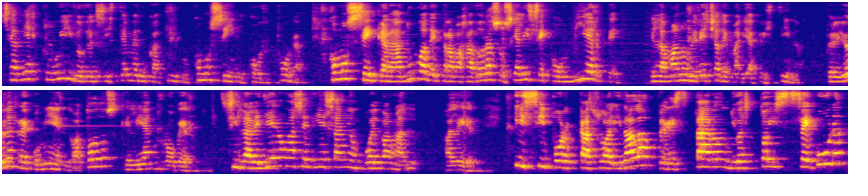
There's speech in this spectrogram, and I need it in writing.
se había excluido del sistema educativo. ¿Cómo se incorpora? ¿Cómo se gradúa de trabajadora social y se convierte en la mano derecha de María Cristina? pero yo les recomiendo a todos que lean Roberto. Si la leyeron hace 10 años, vuelvan a, leer. Y si por casualidad la prestaron, yo estoy segura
